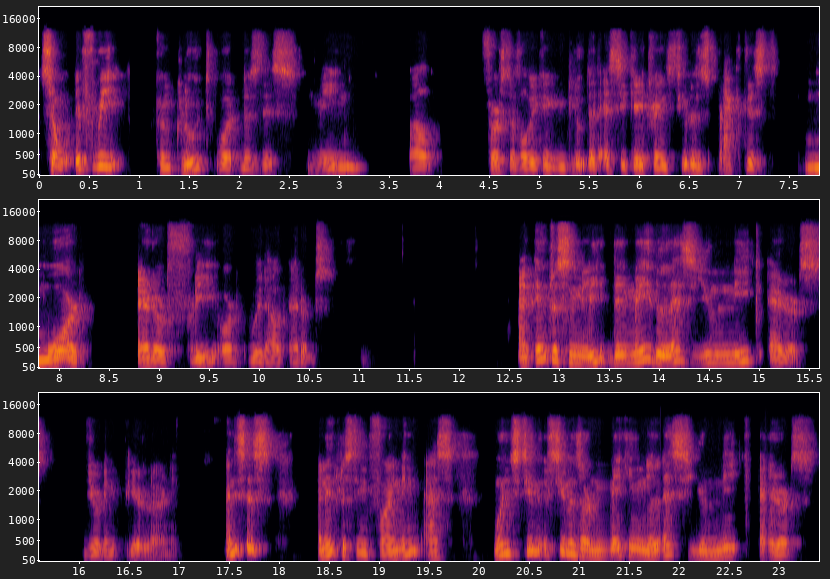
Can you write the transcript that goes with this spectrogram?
So if we conclude, what does this mean? Well, first of all, we can conclude that SCK trained students practiced more error-free or without errors. And interestingly, they made less unique errors during peer learning. And this is an interesting finding as when student, students are making less unique errors,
